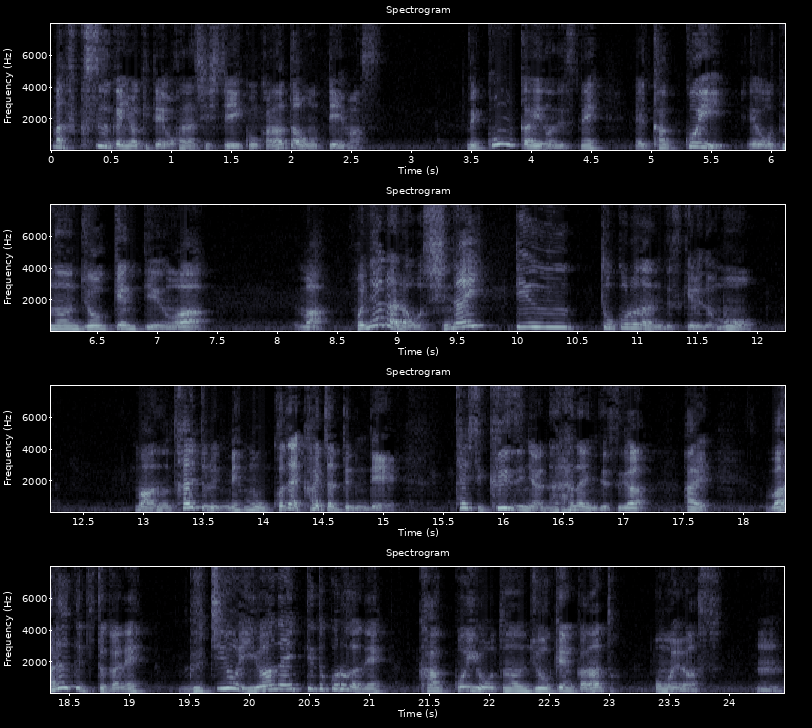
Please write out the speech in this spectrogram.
まあ複数回に分けてお話ししていこうかなとは思っています。で今回のですねかっこいい大人の条件っていうのはまあほにゃららをしないっていうところなんですけれどもまああのタイトルにねもう答え書いちゃってるんで大してクイズにはならないんですがはい。悪口とかね愚痴を言わないっていうところがねかっこいい大人の条件かなと思います。うん。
